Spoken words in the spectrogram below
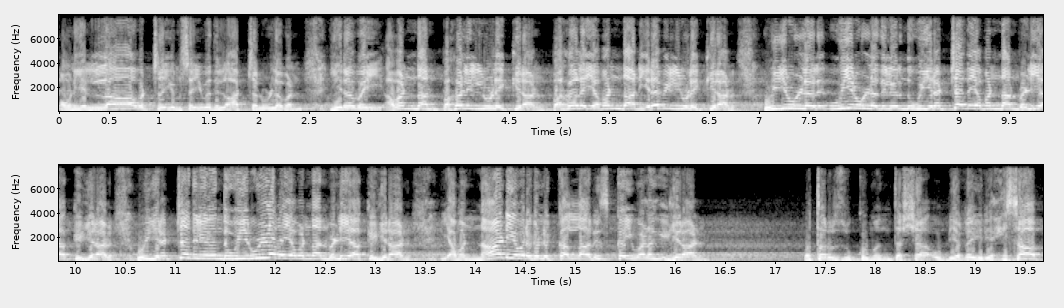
அவன் எல்லாவற்றையும் செய்வதில் ஆற்றல் உள்ளவன். இரவை அவன்தான் பகலில் நுழைக்கிறான் பகலை அவன்தான் இரவில் நுழைக்கிறான். உயிருள்ள உயிருள்ளதிலிருந்து உயிரற்றதை அவன்தான் வெளியாக்குகிறான். உயிரற்றதிலிருந்து உயிருள்ளதை அவன்தான் வெளியாக்குகிறான். அவன் நாடியவர்களுக்கு அல்லாஹ் ரிஸ்கை வழங்குகிறான். ஒத்தருசுக்கு மன் தஷா உபி கைரி ஹிசாப்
